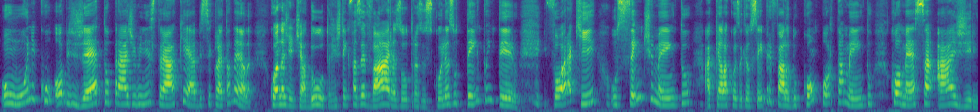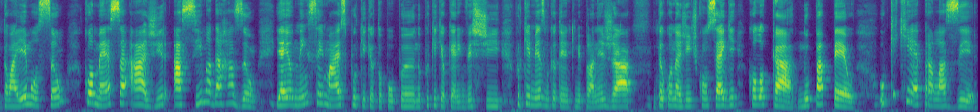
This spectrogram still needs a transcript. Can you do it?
um único objeto para administrar, que é a bicicleta dela. Quando a gente é adulto, a gente tem que fazer várias outras escolhas o tempo inteiro. Fora que o sentimento, aquela coisa que eu sempre falo do comportamento, começa a agir. Então a emoção começa a agir acima da razão. E aí eu nem sei mais por que, que eu tô poupando, por que, que eu quero investir, porque mesmo que eu tenho que me planejar. Então, quando a gente consegue colocar no papel o que, que é para lazer,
